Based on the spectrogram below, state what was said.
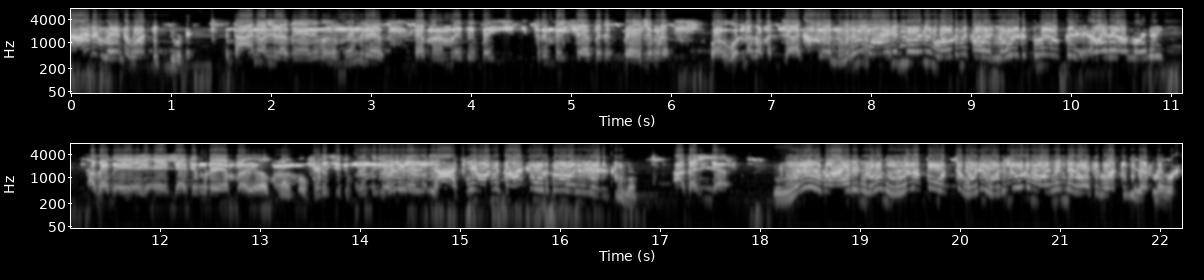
ദാനം വേണ്ട പാർട്ടിക്ക് ഇവിടെ. ദാനമല്ല മൂന്ന് രൂപ നമ്മളിപ്പോ ഇത്രയും പൈസ ഇപ്പൊ എല്ലാം കൂടെ ഉണ്ടാക്കാൻ പറ്റില്ല. നിങ്ങൾ വാരുന്നവരും അവിടുന്ന് ലോൺ എടുക്കുന്നവരും ഒക്കെ ആരാണെന്ന് അതാ എല്ലാറ്റും കൂടെ ഞാൻ ഉദ്ദേശിച്ചത് മൂന്ന് രൂപ ആറ്റിനെ വന്ന് കാശ് കൊടുക്കുന്നതല്ലോ എടുക്കുന്നത് അതല്ല. നിങ്ങൾ വാരുന്നു. നിങ്ങളപ്പോ ഒറ്റ ഒരു ഒരു ലോഡ് മണ്ണിന്റെ കാശ് പാർട്ടിക്ക് തരണം ഇവിടെ.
